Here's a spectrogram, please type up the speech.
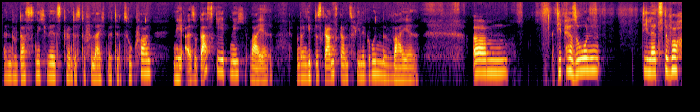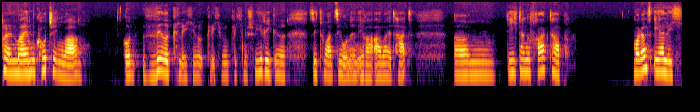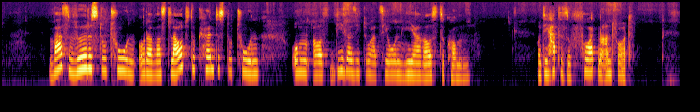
wenn du das nicht willst, könntest du vielleicht mit dem Zug fahren. Nee, also das geht nicht, weil. Und dann gibt es ganz, ganz viele Gründe, weil. Ähm, die Person, die letzte Woche in meinem Coaching war und wirklich, wirklich, wirklich eine schwierige Situation in ihrer Arbeit hat, ähm, die ich dann gefragt habe, mal ganz ehrlich, was würdest du tun oder was glaubst du, könntest du tun, um aus dieser Situation hier herauszukommen? Und sie hatte sofort eine Antwort.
